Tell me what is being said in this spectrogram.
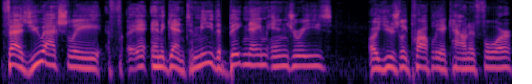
Fez, you actually, and again, to me, the big name injuries are usually properly accounted for.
